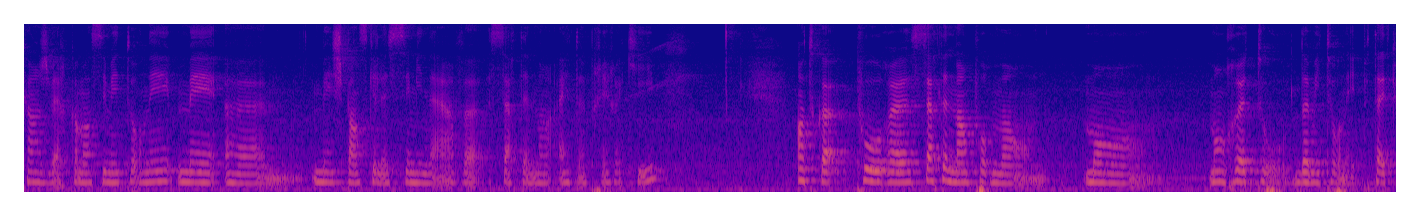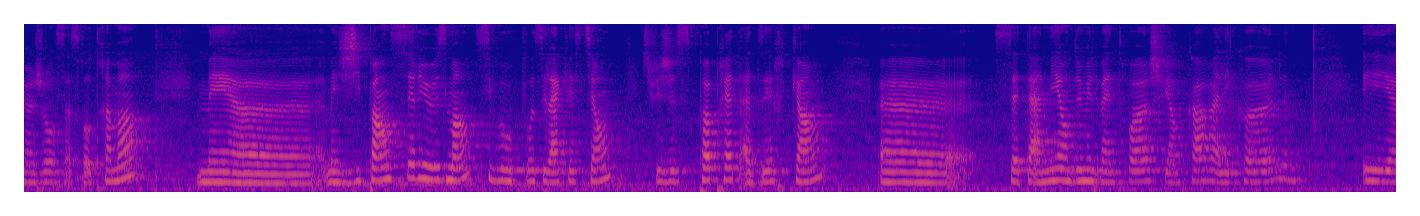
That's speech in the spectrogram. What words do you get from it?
quand je vais recommencer mes tournées, mais, euh, mais je pense que le séminaire va certainement être un prérequis. En tout cas, pour, euh, certainement pour mon, mon, mon retour de mes tournées. Peut-être qu'un jour, ça sera autrement, mais, mais j'y pense sérieusement si vous vous posez la question. Je suis juste pas prête à dire quand. Euh, cette année, en 2023, je suis encore à l'école. Et euh,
